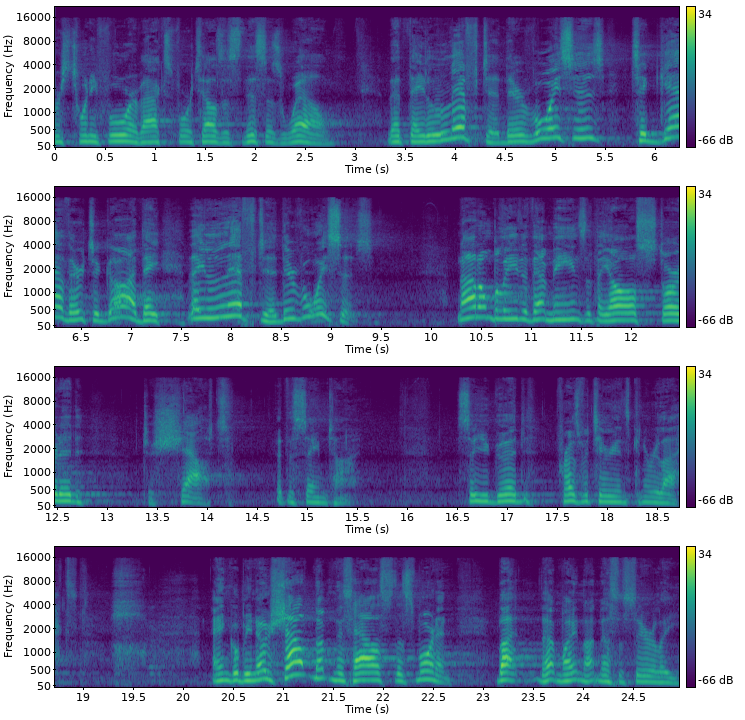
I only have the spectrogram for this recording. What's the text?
Verse 24 of Acts 4 tells us this as well that they lifted their voices together to God. They, they lifted their voices. Now, I don't believe that that means that they all started to shout at the same time. So, you good Presbyterians can relax. Ain't gonna be no shouting up in this house this morning, but that might not necessarily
